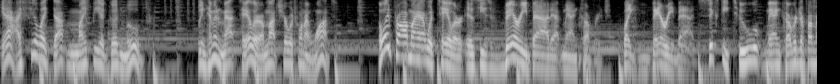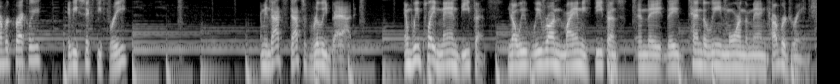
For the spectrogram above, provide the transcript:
yeah, I feel like that might be a good move. Between him and Matt Taylor, I'm not sure which one I want. The only problem I have with Taylor is he's very bad at man coverage. Like, very bad. 62 man coverage, if I remember correctly. Maybe 63. I mean, that's that's really bad and we play man defense. You know, we we run Miami's defense, and they they tend to lean more in the man coverage range.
